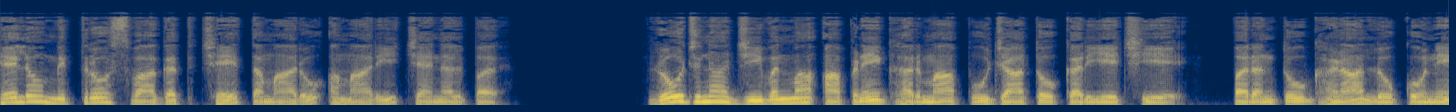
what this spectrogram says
હેલો મિત્રો, સ્વાગત છે તમારું અમારી ચેનલ પર. રોજના જીવનમાં આપણે ઘરમાં પૂજા તો કરીએ છીએ, પરંતુ ઘણા લોકોને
